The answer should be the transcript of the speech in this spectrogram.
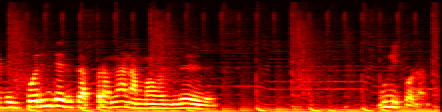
அது பொரிஞ்சதுக்கு அப்புறமா நம்ம வந்து உள்ளி போடணும்.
